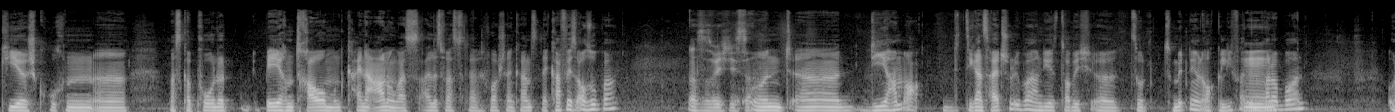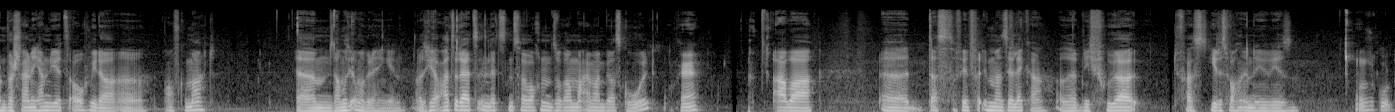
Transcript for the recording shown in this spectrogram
Kirschkuchen, äh, Mascarpone, Beerentraum und keine Ahnung was. Alles, was du dir vorstellen kannst. Der Kaffee ist auch super. Das ist das Wichtigste. Und äh, die haben auch die ganze Zeit schon über, haben die jetzt, glaube ich, äh, so zum Mitnehmen auch geliefert in Mhm. Paderborn. Und wahrscheinlich haben die jetzt auch wieder äh, aufgemacht. Ähm, da muss ich auch mal wieder hingehen. Also ich hatte da jetzt in den letzten zwei Wochen sogar mal einmal mir was geholt. Okay. Aber äh, das ist auf jeden Fall immer sehr lecker. Also da bin ich früher fast jedes Wochenende gewesen. Das ist gut.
